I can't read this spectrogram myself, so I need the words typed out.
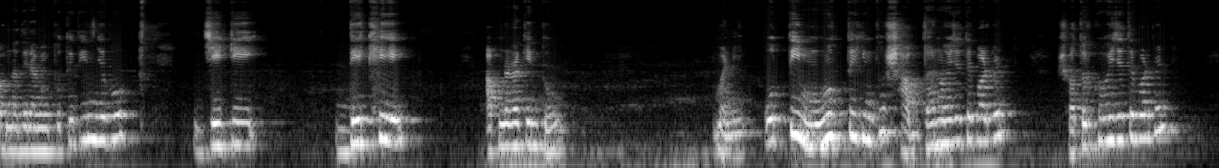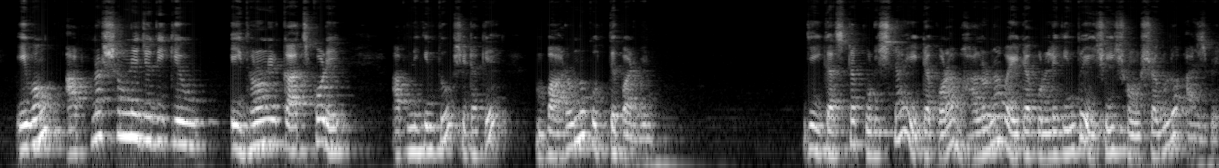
আপনাদের আমি প্রতিদিন দেব, যেটি দেখে আপনারা কিন্তু মানে প্রতি মুহূর্তে কিন্তু সাবধান হয়ে যেতে পারবেন, সতর্ক হয়ে যেতে পারবেন এবং আপনার সামনে যদি কেউ এই ধরনের কাজ করে, আপনি কিন্তু সেটাকে বারণও করতে পারবেন যে, এই কাজটা করিস না, এটা করা ভালো না বা এটা করলে কিন্তু এই সেই সমস্যাগুলো আসবে।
